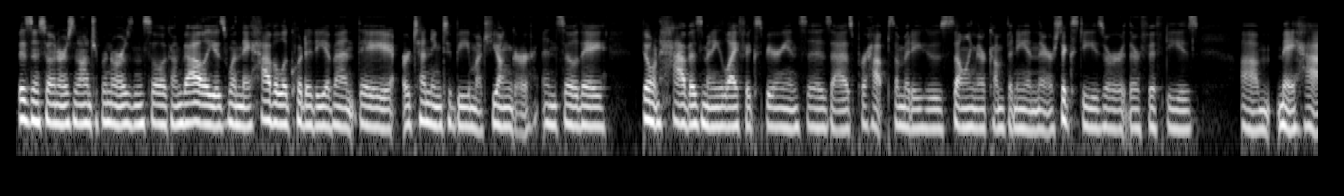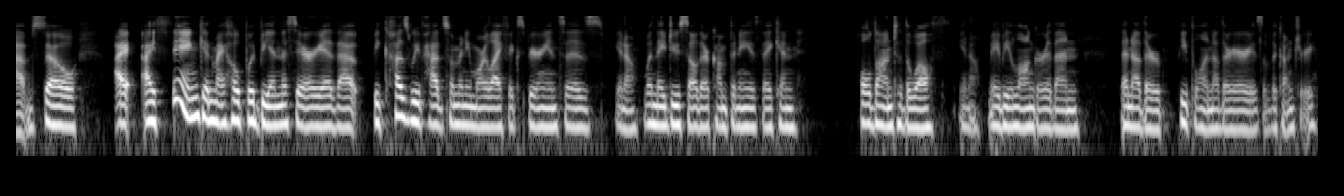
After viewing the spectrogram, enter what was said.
business owners and entrepreneurs in Silicon Valley is when they have a liquidity event, they are tending to be much younger. And so they don't have as many life experiences as perhaps somebody who's selling their company in their 60s or their 50s um, may have. So I, I think, and my hope would be in this area that because we've had so many more life experiences, you know, when they do sell their companies, they can hold on to the wealth, you know, maybe longer than than other people in other areas of the country.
